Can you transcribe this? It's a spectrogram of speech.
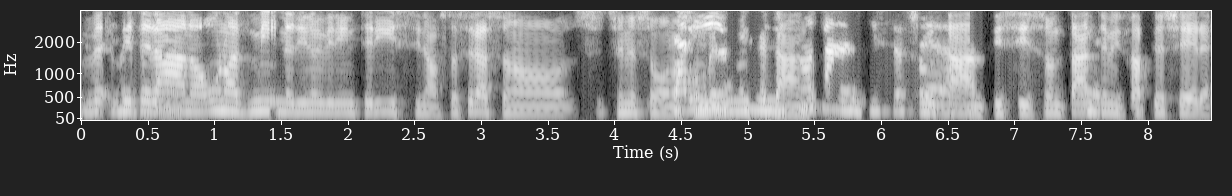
Ve- veterano, uno admin di noi virinteristi, no, stasera sono, ce ne sono, sono veramente tanti. sono tanti Sono stasera. tanti, sì, sono tanti, Sì. mi fa piacere.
